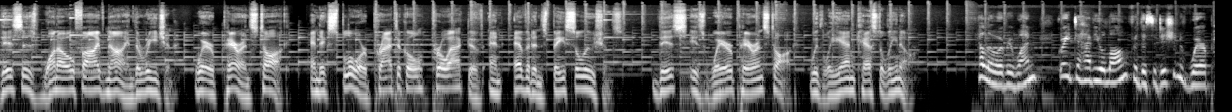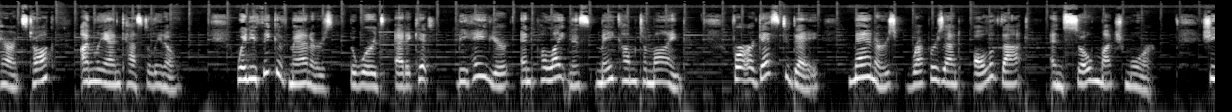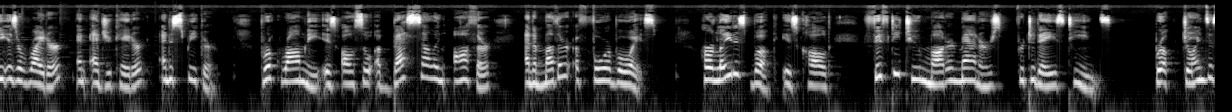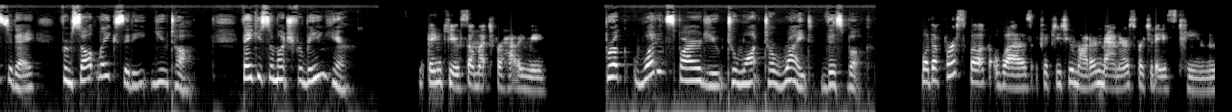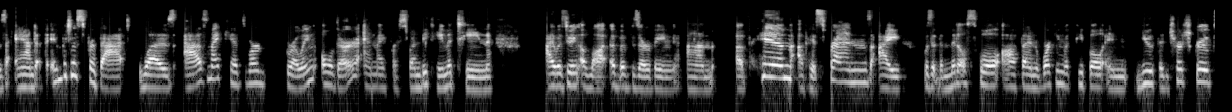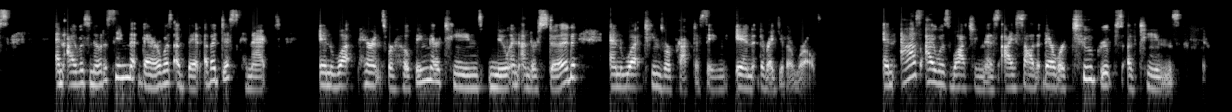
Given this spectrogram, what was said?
This is 1059 The Region, where parents talk and explore practical, proactive, and evidence based solutions. This is Where Parents Talk with Leanne Castellino. Hello, everyone. Great to have you along for this edition of Where Parents Talk. I'm Leanne Castellino. When you think of manners, the words etiquette, behavior, and politeness may come to mind. For our guest today, manners represent all of that and so much more. She is a writer, an educator, and a speaker. Brooke Romney is also a best selling author and a mother of four boys. Her latest book is called 52 Modern Manners for Today's Teens. Brooke joins us today from Salt Lake City, Utah. Thank you so much for being here. Thank you so much for having me. Brooke, what inspired you to want to write this book? Well, the first book was 52 Modern Manners for Today's Teens. And the impetus for that was as my kids were growing older and my first one became a teen, I was doing a lot of observing um, of him, of his friends. I was at the middle school often, working with people in youth and church groups. And I was noticing that there was a bit of a disconnect in what parents were hoping their teens knew and understood and what teens were practicing in the regular world. And as I was watching this, I saw that there were two groups of teens.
